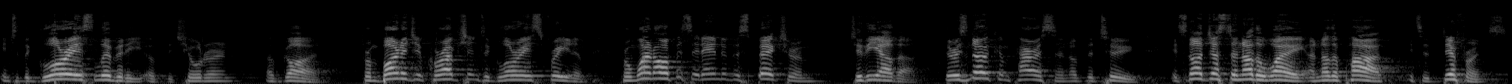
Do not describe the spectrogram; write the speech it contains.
into the glorious liberty of the children of God. From bondage of corruption to glorious freedom. From one opposite end of the spectrum to the other. There is no comparison of the two. It's not just another way, another path. It's a difference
